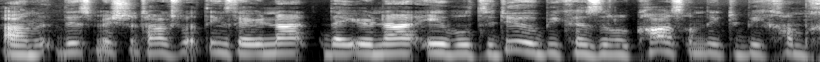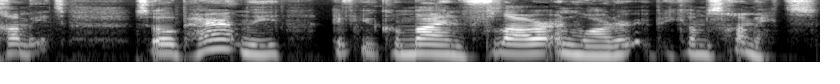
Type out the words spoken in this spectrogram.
Um, this Mishnah talks about things that you're not that you're not able to do because it'll cause something to become chametz. So apparently, if you combine flour and water, it becomes chametz.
